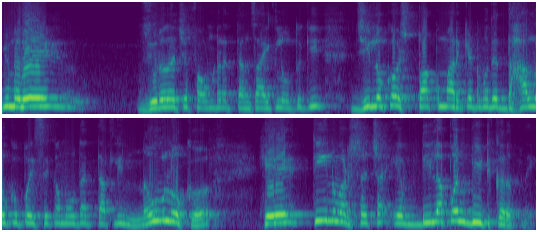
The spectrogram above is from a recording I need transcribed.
मी मध्ये झिरोदाचे फाउंडर आहेत त्यांचं ऐकलं होतं की जी लोक स्टॉक मार्केटमध्ये दहा लोक पैसे कमवतात त्यातली नऊ लोक हे तीन वर्षाच्या एफ डीला पण बीट करत नाहीत.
